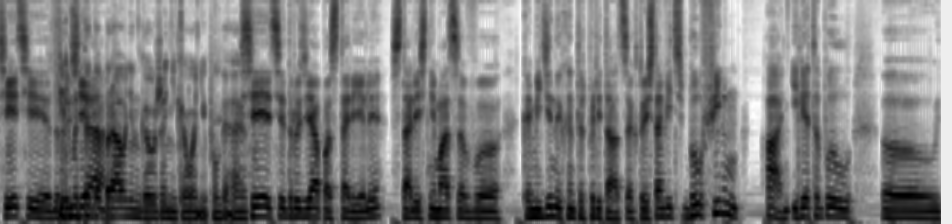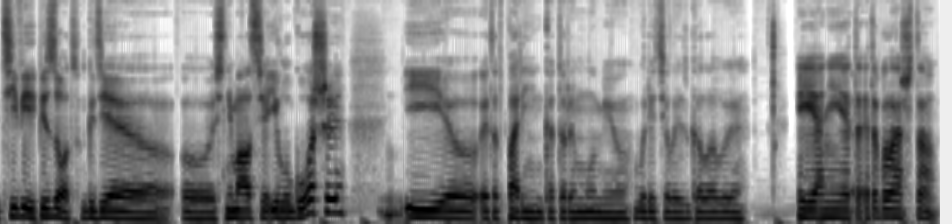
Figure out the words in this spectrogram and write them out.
все эти Фильмы друзья... Теда Браунинга уже никого не пугают. Все эти друзья постарели, стали сниматься в комедийных интерпретациях. То есть там ведь был фильм... А, или это был э, ТВ-эпизод, где э, снимался и Лугоши, и э, этот парень, который мумию вылетела из головы. И они это, это было что?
